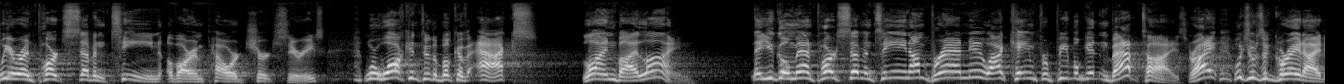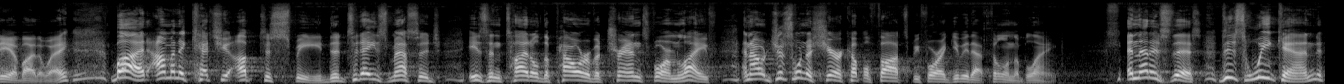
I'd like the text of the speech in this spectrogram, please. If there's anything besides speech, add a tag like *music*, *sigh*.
We are in part 17 of our Empowered Church series. We're walking through the book of Acts line by line. Now you go, man, part 17, I'm brand new. I came for people getting baptized, right? Which was a great idea, by the way. But I'm going to catch you up to speed. Today's message is entitled The Power of a Transformed Life. And I just want to share a couple thoughts before I give you that fill in the blank. And that is this this weekend,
